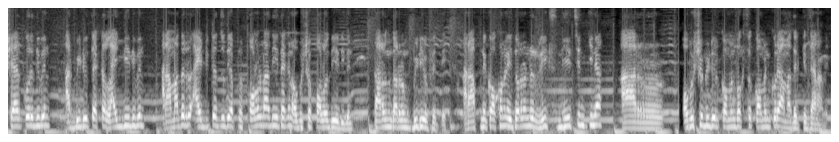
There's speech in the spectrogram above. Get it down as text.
শেয়ার করে দিবেন, আর ভিডিওতে একটা লাইক দিয়ে দিবেন, আর আমাদের আইডিটা যদি আপনি ফলো না দিয়ে থাকেন, অবশ্যই ফলো দিয়ে দিবেন, দারুণ দারুণ ভিডিও পেতে। আর আপনি কখনো এই ধরনের রিস্ক নিয়েছেন কিনা, আর অবশ্যই ভিডিওর কমেন্ট বক্সে কমেন্ট করে আমাদেরকে জানাবেন।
